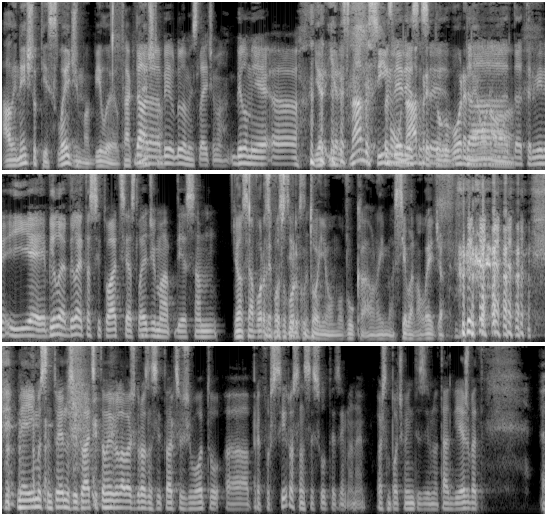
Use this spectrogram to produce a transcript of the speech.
ali nešto ti je s leđima bilo, je li tako Da, nešto? da, bilo, bilo mi je s leđima. Bilo mi je... uh, Jer, jer znam da si imao napred dogovorene da, ono... Da, termine. I je, bila je, bila je ta situacija s leđima gdje sam I onda sam ja poslati Prepustivao poruku, to imamo, Vuka, ona ima sjebana leđa. Ne, imao sam tu jednu situaciju, to mi je bila baš grozna situacija u životu. Uh, preforsirao sam se s utezima, ne. Baš sam počeo intenzivno tad vježbat. Uh,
